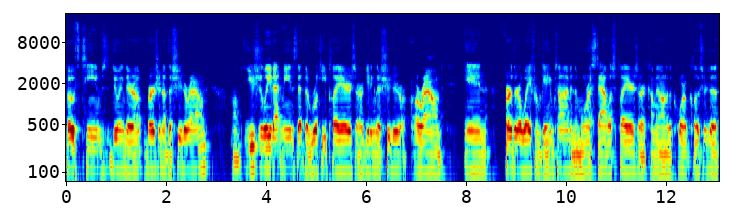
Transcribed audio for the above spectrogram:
both teams doing their version of the shoot around. Um, usually that means that the rookie players are getting their shooter around in further away from game time, and the more established players are coming onto the court closer to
